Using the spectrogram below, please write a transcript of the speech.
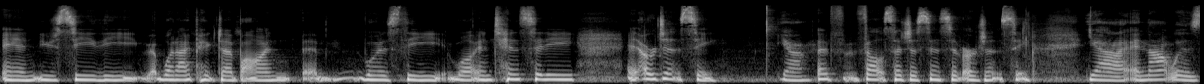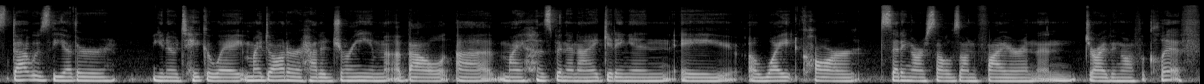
And you see the what I picked up on um, was the well intensity and urgency Yeah. it felt such a sense of urgency. Yeah, and that was that was the other you know takeaway. My daughter had a dream about uh, my husband and I getting in a a white car, setting ourselves on fire, and then driving off a cliff.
